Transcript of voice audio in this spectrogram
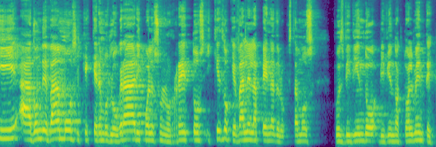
y a dónde vamos y qué queremos lograr y cuáles son los retos y qué es lo que vale la pena de lo que estamos pues viviendo, viviendo actualmente.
